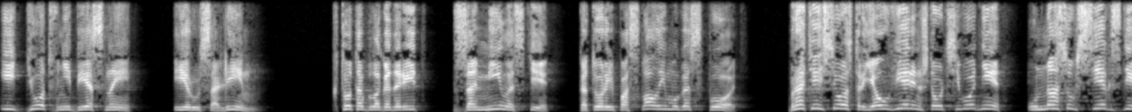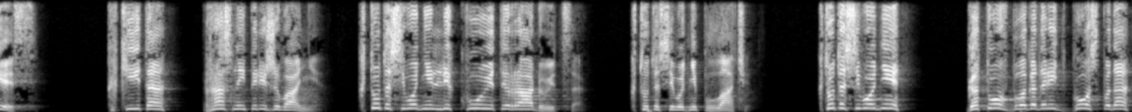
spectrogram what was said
идет в небесный Иерусалим. Кто-то благодарит за милости, которые послал ему Господь. Братья и сестры, я уверен, что вот сегодня у нас у всех здесь какие-то разные переживания. Кто-то сегодня ликует и радуется. Кто-то сегодня плачет. Кто-то сегодня готов благодарить Господа,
